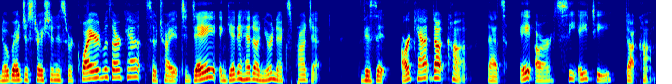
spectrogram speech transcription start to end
No registration is required with ARCAT, so try it today and get ahead on your next project. Visit arcat.com. That's A R C A T.com.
